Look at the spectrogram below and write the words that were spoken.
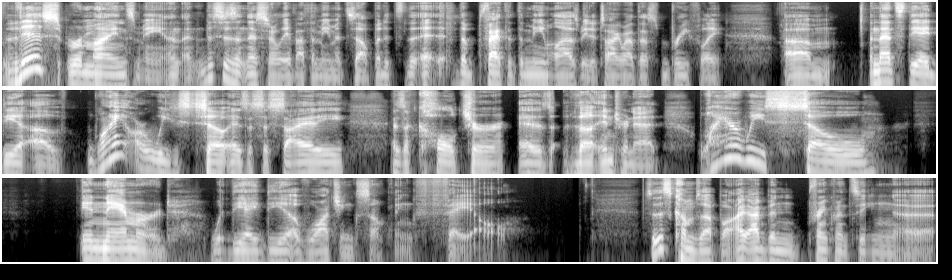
this reminds me, and, and, this isn't necessarily about the meme itself, but it's the eh, the fact that the meme allows me to talk about this briefly. Um, and that's the idea of why are we so, as a society, as a culture, as the internet, why are we so enamored with the idea of watching something fail? So this comes up. I, have been frequenting uh,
